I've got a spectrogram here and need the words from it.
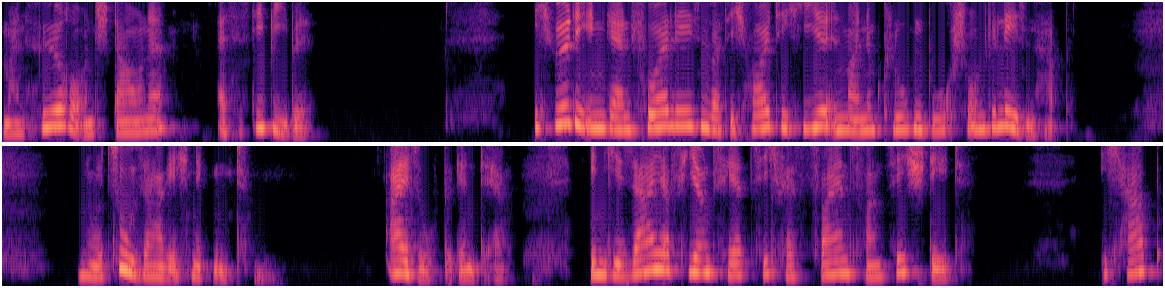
Man höre und staune, es ist die Bibel. Ich würde Ihnen gern vorlesen, was ich heute hier in meinem klugen Buch schon gelesen habe. Nur zu, sage ich nickend. Also, beginnt er. In Jesaja 44, Vers 22 steht: Ich habe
